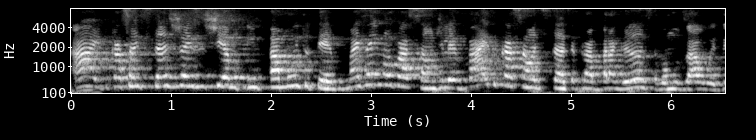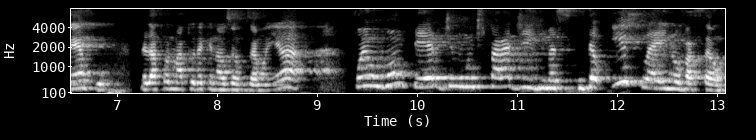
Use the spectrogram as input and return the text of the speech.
Ah, a educação à distância já existia há muito tempo, mas a inovação de levar a educação à distância para Bragança, vamos usar o exemplo né, da formatura que nós vamos amanhã, foi um romper de muitos paradigmas. Então, isso é inovação.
